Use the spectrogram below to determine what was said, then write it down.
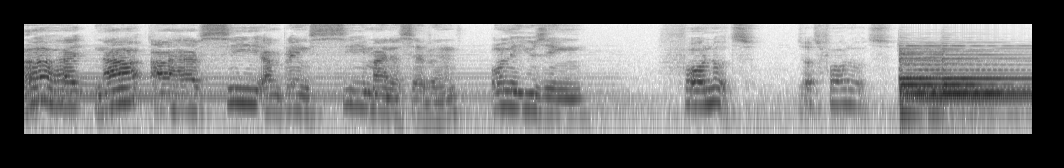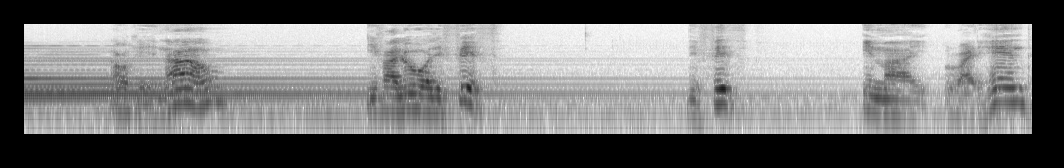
Alright, now I have C, I'm playing C minor 7, only using four notes, just four notes. Okay, now if I lower the fifth, the fifth in my right hand,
